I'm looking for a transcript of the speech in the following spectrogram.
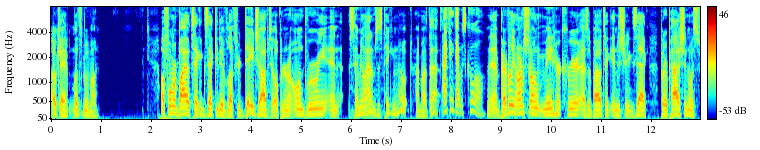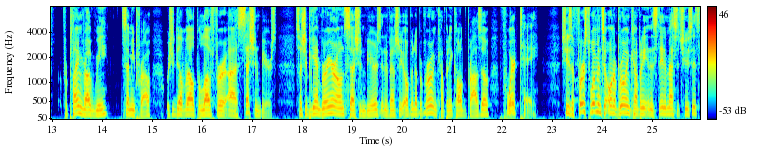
Okay, let's move on. A former biotech executive left her day job to open her own brewery, and Samuel Adams is taking note. How about that? I think that was cool. Yeah, Beverly Armstrong made her career as a biotech industry exec, but her passion was for playing rugby, semi-pro, where she developed a love for uh, session beers. So she began brewing her own session beers and eventually opened up a brewing company called Brazo Fuerte. She's the first woman to own a brewing company in the state of Massachusetts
